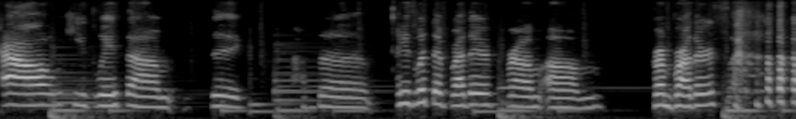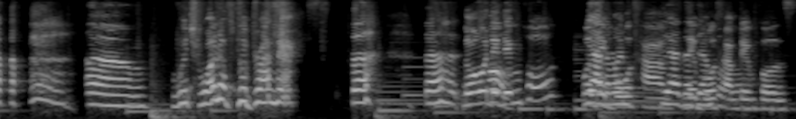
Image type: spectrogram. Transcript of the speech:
Kao. He's with um the the he's with the brother from um from Brothers. um, Which one of the brothers? the the The oh, the dimple? Well, Yeah, they the one- both have. yeah, the they both have dimple. dimples.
